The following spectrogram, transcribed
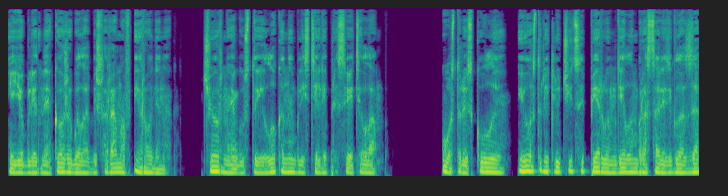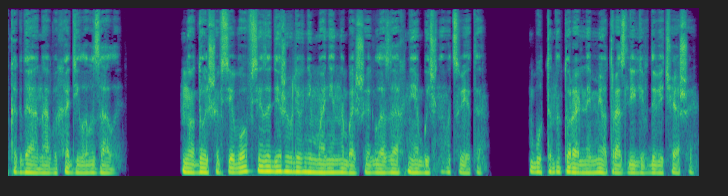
Ее бледная кожа была без шрамов и родинок. Черные густые локоны блестели при свете ламп. Острые скулы и острые ключицы первым делом бросались в глаза, когда она выходила в залы. Но дольше всего все задерживали внимание на больших глазах необычного цвета, будто натуральный мед разлили в две чаши.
